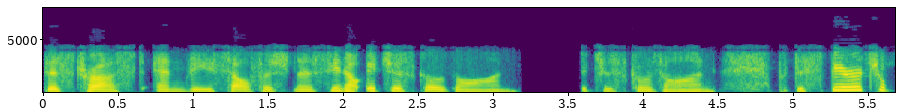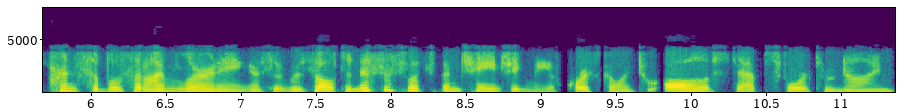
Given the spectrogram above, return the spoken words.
distrust, envy, selfishness. You know, it just goes on it just goes on. But the spiritual principles that I'm learning as a result, and this is what's been changing me, of course, going through all of steps four through nine,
